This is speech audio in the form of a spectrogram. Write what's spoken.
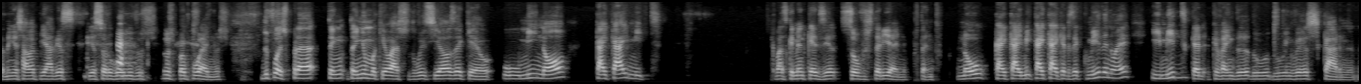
Também achava piada esse, esse orgulho dos, dos papuanos. Depois, para, tem, tem uma que eu acho deliciosa, que é o, o Minó Kai Kai Meat, que basicamente quer dizer sou vegetariano. Portanto, no Kai Kai, kai, kai quer dizer comida, não é? E meat, que, que vem de, do, do inglês carne.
